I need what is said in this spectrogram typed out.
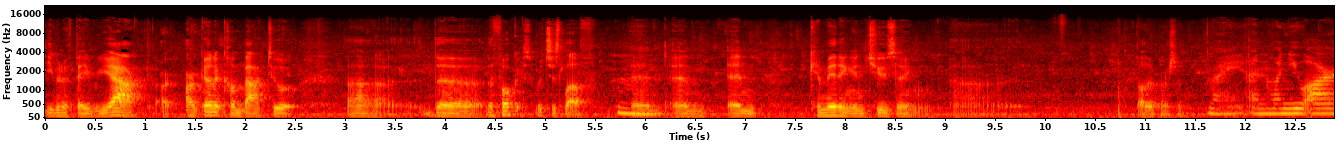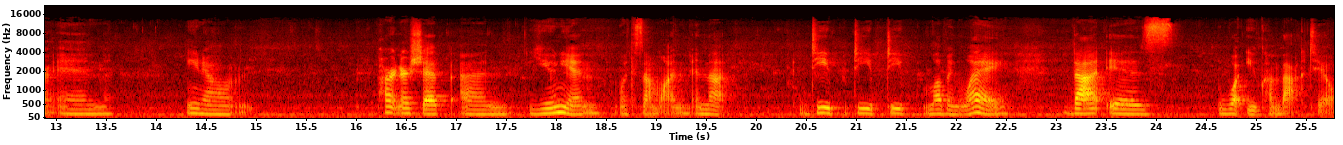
even if they react are, are going to come back to uh, the the focus which is love and and and committing and choosing uh, the other person Right. And when you are in, you know, partnership and union with someone in that deep, deep, deep loving way, that is what you come back to.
